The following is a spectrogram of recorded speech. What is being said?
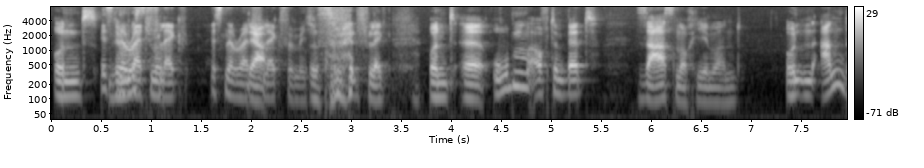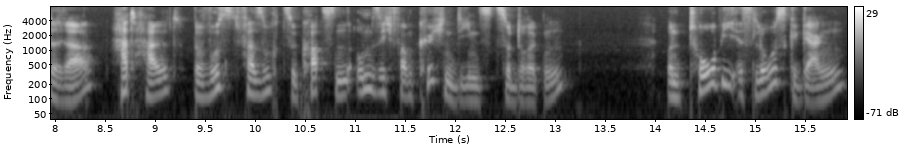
Und Ist eine Red Flag. Ist eine Red ja, Flag für mich. Ist ein Red Flag. Und äh, oben auf dem Bett saß noch jemand. Und ein anderer hat halt bewusst versucht zu kotzen, um sich vom Küchendienst zu drücken. Und Tobi ist losgegangen,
